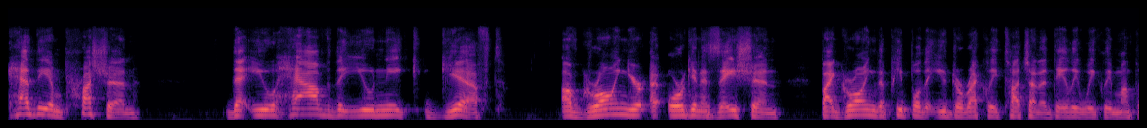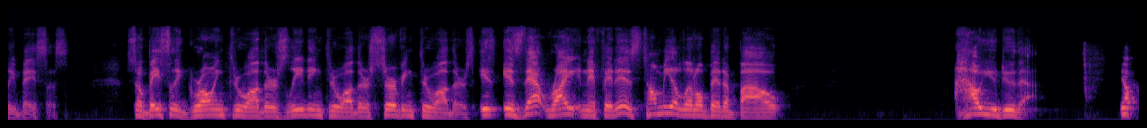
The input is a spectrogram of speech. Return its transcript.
had the impression that you have the unique gift of growing your uh, organization by growing the people that you directly touch on a daily, weekly, monthly basis. So basically growing through others, leading through others, serving through others. Is is that right? And if it is, tell me a little bit about how you do that. Yep.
